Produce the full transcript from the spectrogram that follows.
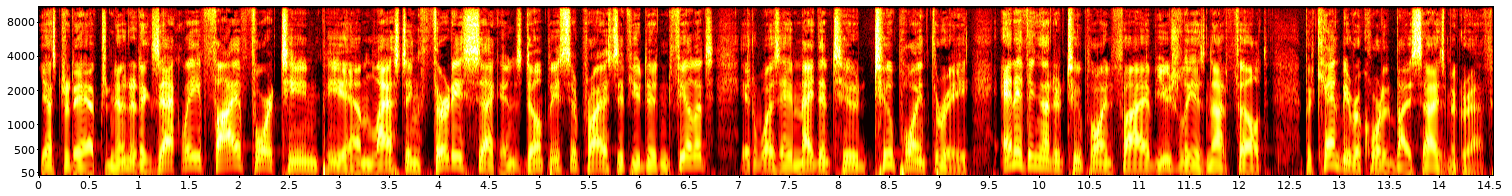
yesterday afternoon at exactly 5:14 p.m., lasting 30 seconds. Don't be surprised if you didn't feel it. It was a magnitude 2.3. Anything under 2.5 usually is not felt, but can be recorded by seismograph.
